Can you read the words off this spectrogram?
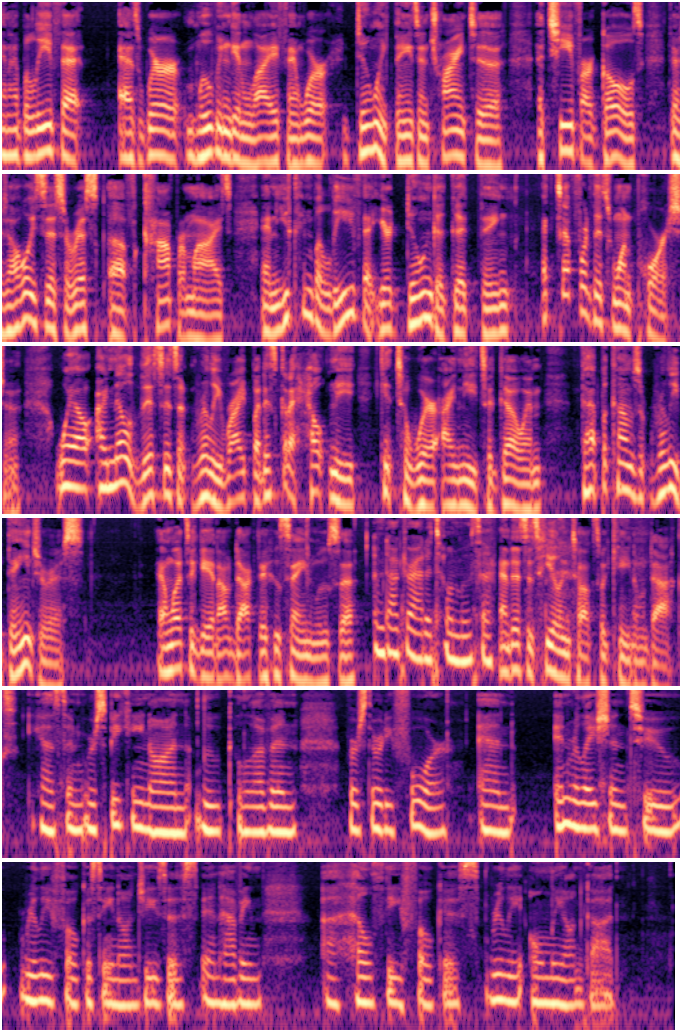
And I believe that as we're moving in life and we're doing things and trying to achieve our goals, there's always this risk of compromise. And you can believe that you're doing a good thing, except for this one portion. Well, I know this isn't really right, but it's going to help me get to where I need to go. And that becomes really dangerous. And once again, I'm Dr. Hussein Musa. I'm Dr. Adatone Musa. And this is Healing Talks with Kingdom Docs. Yes, and we're speaking on Luke 11, verse 34, and in relation to really focusing on Jesus and having a healthy focus really only on God,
